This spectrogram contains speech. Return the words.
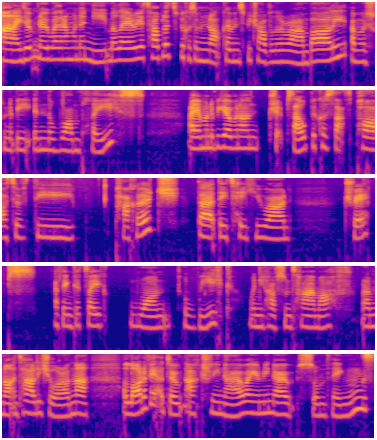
And I don't know whether I'm going to need malaria tablets because I'm not going to be traveling around Bali. I'm just going to be in the one place. I am going to be going on trips out because that's part of the package that they take you on trips. I think it's like one a week when you have some time off. I'm not entirely sure on that. A lot of it I don't actually know. I only know some things.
